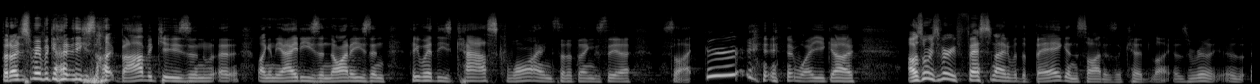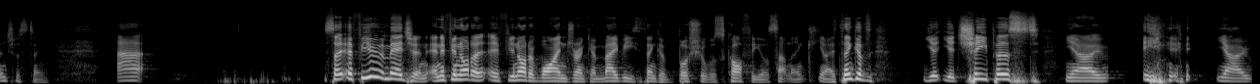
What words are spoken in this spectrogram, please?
but I just remember going to these like barbecues and uh, like in the 80s and 90s, and people had these cask wine sort of things there. It's like, away you go. I was always very fascinated with the bag inside as a kid. Like it was really it was interesting. Uh, so if you imagine, and if you're not a, if you're not a wine drinker, maybe think of Bushells coffee or something. You know, think of your, your cheapest, you know, you know,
